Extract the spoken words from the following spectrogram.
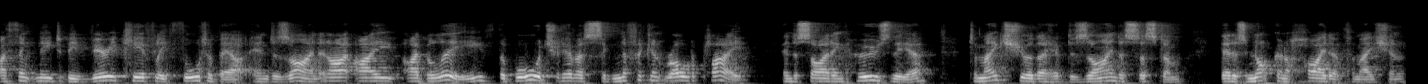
I think need to be very carefully thought about and designed. And I, I, I believe the board should have a significant role to play in deciding who's there to make sure they have designed a system that is not going to hide information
